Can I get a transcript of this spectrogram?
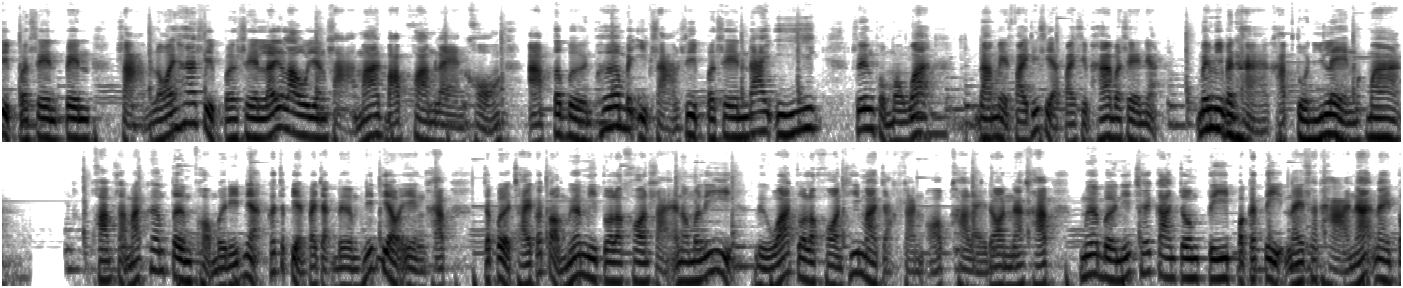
150%เป็น 350%แล้วเรายังสามารถบัฟความแรงของ Afterburn เพิ่มไปอีก 30%ได้อีก ซึ่งผมมองว่าดาเมจไฟที่เสียไป 15%เนี่ยไม่มีปัญหาครับ ตัวนี้แรงมาก ๆ ความสามารถเพิ่มเติมของเบอร์นิดเนี่ยก็จะเปลี่ยนไปจากเดิมนิดเดียวเองครับ จะเปิดใช้ก็ต่อเมื่อมีตัวละครสาย Anomaly หรือว่าตัวละครที่มาจาก Sun of k a l y d o n นะครับ เมื่อเบอร์นิดใช้การโจมตีปกติในสถานะในโต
